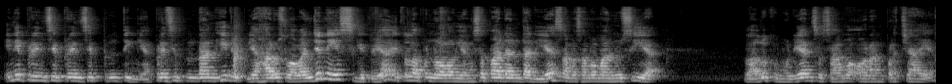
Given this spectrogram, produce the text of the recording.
ini prinsip-prinsip penting ya, prinsip tentang hidup ya harus lawan jenis gitu ya. Itulah penolong yang sepadan tadi ya, sama-sama manusia. Lalu kemudian sesama orang percaya.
